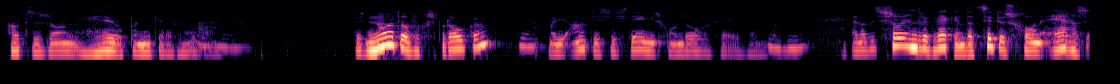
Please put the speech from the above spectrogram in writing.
oudste zoon heel paniekerig en heel bang. Ah ja, Dus nooit over gesproken, ja. maar die angst is systemisch gewoon doorgegeven. Mhm. En dat is zo indrukwekkend. Dat zit dus gewoon ergens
